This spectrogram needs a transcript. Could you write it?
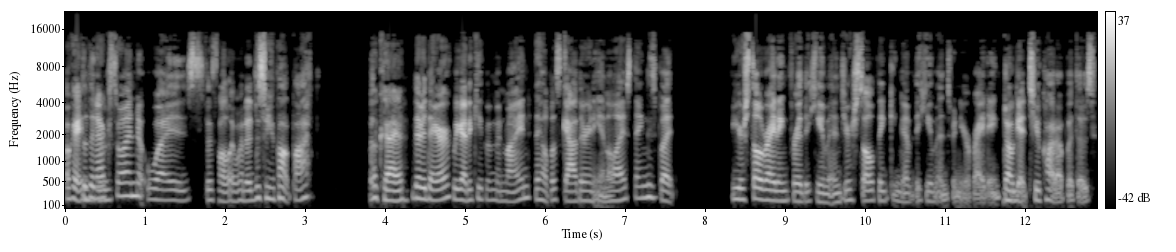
Okay, so the Mhm. next one was, that's all I wanted to say about bots. Okay. They're there. We got to keep them in mind. They help us gather and analyze things, but you're still writing for the humans. You're still thinking of the humans when you're writing. Don't mm-hmm. get too caught up with those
